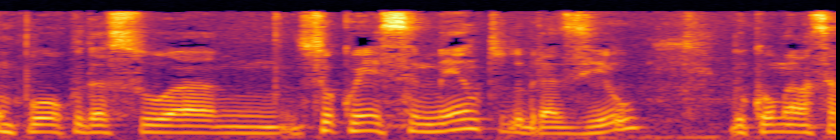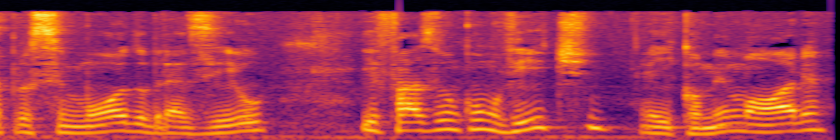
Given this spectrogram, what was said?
um pouco da sua do seu conhecimento do Brasil, do como ela se aproximou do Brasil e faz um convite e comemora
